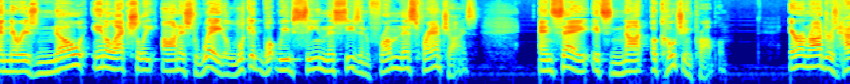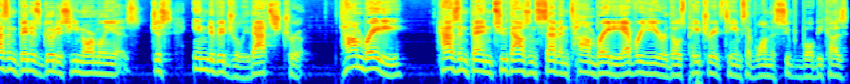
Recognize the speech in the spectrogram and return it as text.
And there is no intellectually honest way to look at what we've seen this season from this franchise and say it's not a coaching problem. Aaron Rodgers hasn't been as good as he normally is, just individually. That's true. Tom Brady hasn't been 2007 Tom Brady every year. Those Patriots teams have won the Super Bowl because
